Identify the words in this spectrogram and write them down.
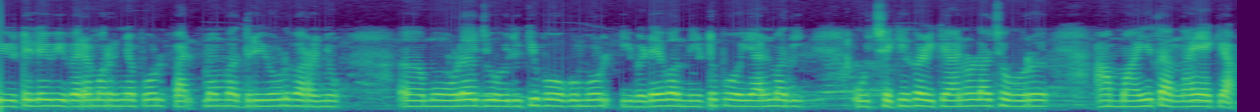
വീട്ടിലെ വിവരമറിഞ്ഞപ്പോൾ പത്മം ഭദ്രയോട് പറഞ്ഞു മോൾ ജോലിക്ക് പോകുമ്പോൾ ഇവിടെ വന്നിട്ട് പോയാൽ മതി. ഉച്ചയ്ക്ക് കഴിക്കാനുള്ള ചോറ് അമ്മായി തന്നയക്കാം.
